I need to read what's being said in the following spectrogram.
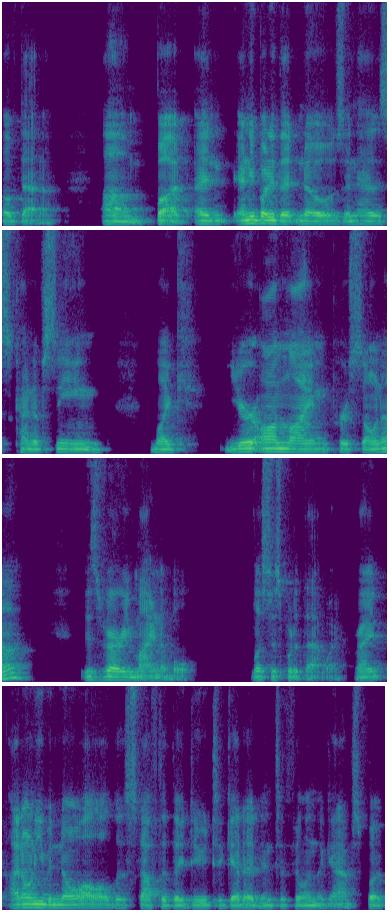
of data. Um, but and anybody that knows and has kind of seen like your online persona is very mineable. Let's just put it that way, right? I don't even know all the stuff that they do to get it and to fill in the gaps, but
